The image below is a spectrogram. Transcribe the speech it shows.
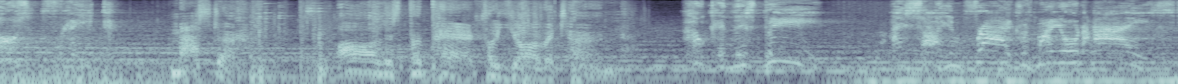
Ghost fake! Master, all is prepared for your return. How can this be? I saw him fried with my own eyes.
